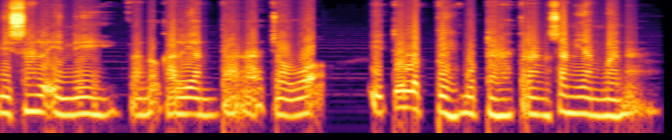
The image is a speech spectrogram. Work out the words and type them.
Misal ini kalau kalian para cowok itu lebih mudah terangsang yang mana?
